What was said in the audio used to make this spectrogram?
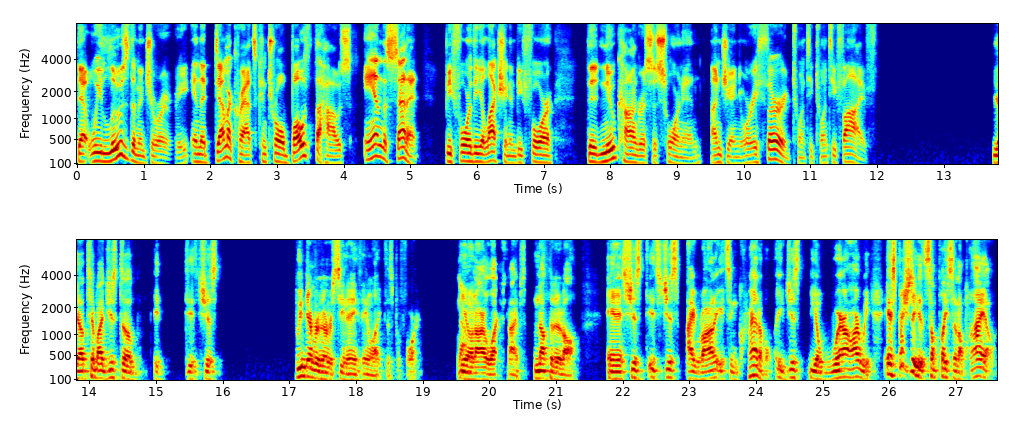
that we lose the majority and that Democrats control both the House and the Senate before the election and before the new Congress is sworn in on January 3rd, 2025. Yeah, Tim, I just don't, it, it's just, we've never ever seen anything like this before. you know, in our lifetimes. Nothing at all. And it's just, it's just ironic. It's incredible. It just, you know, where are we? Especially in some place in Ohio,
